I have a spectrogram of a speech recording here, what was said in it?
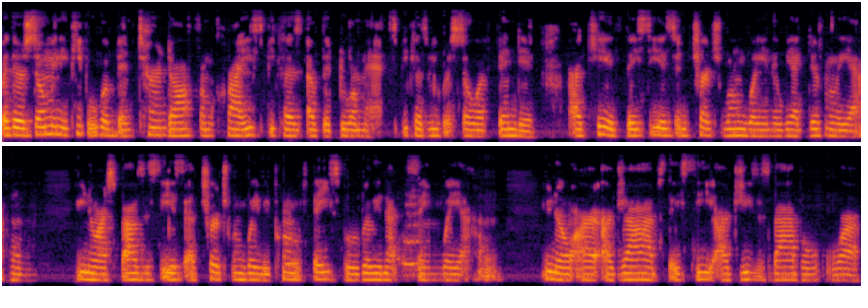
But there's so many people who have been turned off from Christ because of the doormats, because we were so offended. Our kids, they see us in church one way and then we act differently at home. You know, our spouses see us at church one way, we put on face, but we're really not the same way at home. You know, our, our jobs, they see our Jesus Bible or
